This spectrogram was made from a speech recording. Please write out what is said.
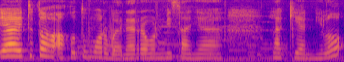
ya itu toh aku tuh mau benar namun misalnya lakian nih lo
